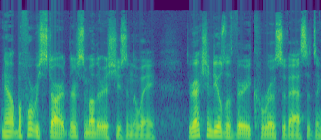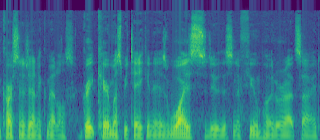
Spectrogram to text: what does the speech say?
Now, before we start, there's some other issues in the way. The reaction deals with very corrosive acids and carcinogenic metals. Great care must be taken, and it is wise to do this in a fume hood or outside.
